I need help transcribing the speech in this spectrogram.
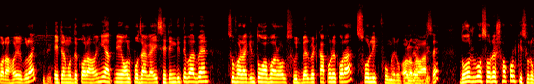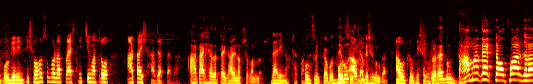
করা হয় এগুলাই এটার মধ্যে করা হয়নি। আপনি অল্প জায়গায় সেটিং দিতে পারবেন। সোফাটা কিন্তু ওভারঅল সুইট ভেলভেট কাপড়ে করা সলিড ফোমের উপর দেওয়া আছে। দশ বছরের সকল কিছুর উপর গ্যারেন্টি শহর সোফাটা প্রাইস নিচ্ছে মাত্র আঠাইশ হাজার টাকা। আঠাশ হাজার টাকা ঘাড়ি নকশা কর্নার। গাড়ি নকশা ফুল সুইট কাপড় দিয়ে এবং আউটলুকে সেগুন কাঠ। আউটলুক এসে এটা একদম ধামাকা একটা অফার যারা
